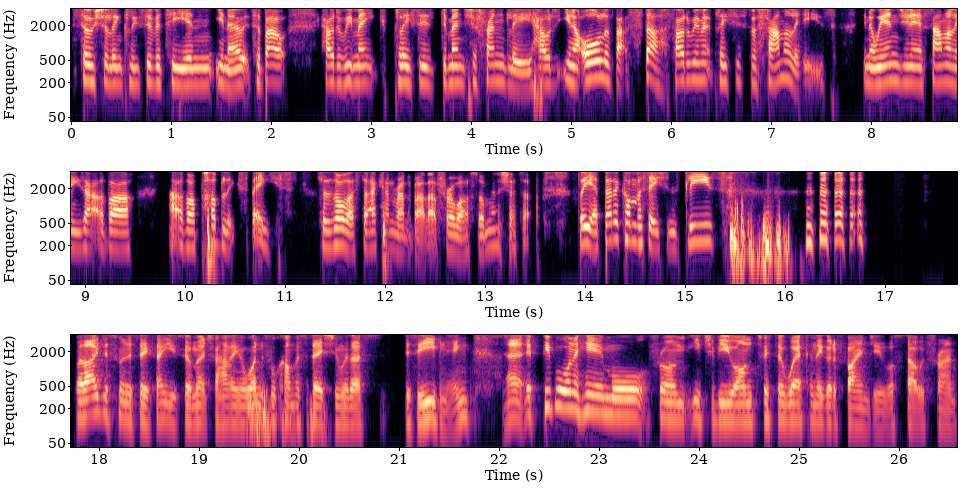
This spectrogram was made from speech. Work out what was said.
social inclusivity and you know it's about how do we make places dementia friendly how do you know all of that stuff how do we make places for families you know we engineer families out of our out of our public space so there's all that stuff i can rant about that for a while so i'm going to shut up but yeah better conversations please Well, I just want to say thank you so much for having a wonderful conversation with us this evening. Uh, if people want to hear more from each of you on Twitter, where can they go to find you? We'll start with Fran.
